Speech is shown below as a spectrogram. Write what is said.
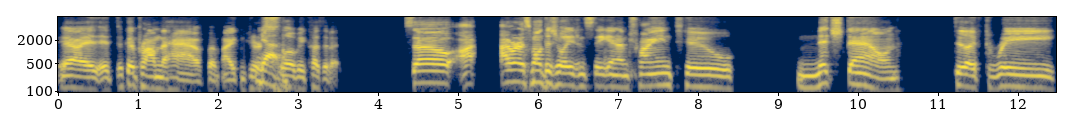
Yeah, it, it's a good problem to have, but my computer's Yeah. slow because of it. So I, I run a small digital agency and I'm trying to niche down like three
